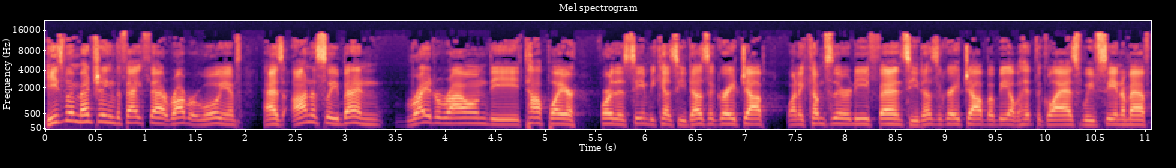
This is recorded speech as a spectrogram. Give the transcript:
He's been mentioning the fact that Robert Williams has honestly been right around the top player for this team because he does a great job when it comes to their defense. He does a great job of being able to hit the glass. We've seen him have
